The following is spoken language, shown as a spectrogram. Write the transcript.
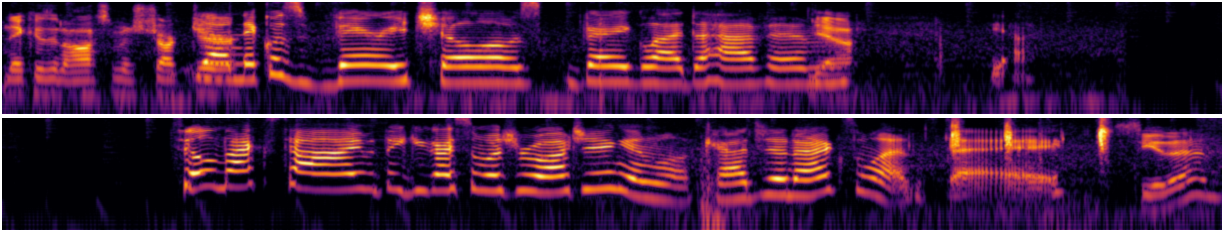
Nick is an awesome instructor. Yeah, Nick was very chill. I was very glad to have him. Yeah. Yeah. Till next time, thank you guys so much for watching, and we'll catch you next Wednesday. See you then.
